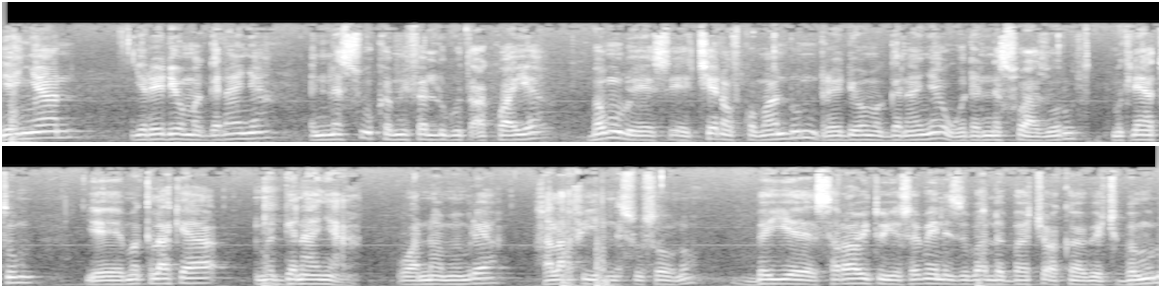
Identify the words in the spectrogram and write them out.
የእኛን የሬዲዮ መገናኛ እነሱ ከሚፈልጉት አኳያ በሙሉ የ chain of command ኡን ሬዲዮ መገናኛ ወደ እነሱ አዞሩት። ምክንያቱም የመከላከያ መገናኛ ዋና መምሪያ ኃላፊ የእነሱ ሰው ነው። በየሰራዊቱ የሰሜን እዝ ባለባቸው አካባቢዎች በሙሉ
